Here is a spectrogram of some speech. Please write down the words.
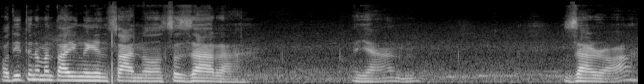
O dito naman tayo ngayon sa ano, sa Zara. Ayan. Zara.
